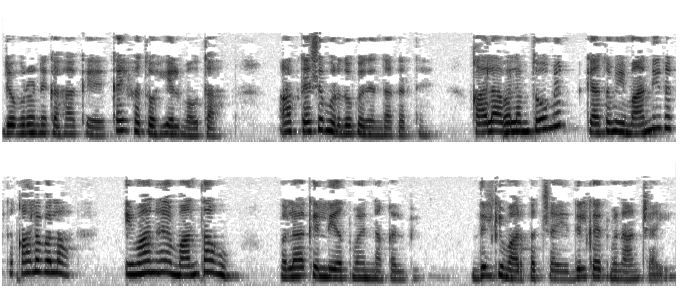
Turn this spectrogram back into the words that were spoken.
جب انہوں نے کہا کہ کئی فتوحی المتا آپ کیسے مردوں کو زندہ کرتے ہیں؟ کالا ولم تو من کیا تم ایمان نہیں رکھتے؟ کالا بلا۔ ایمان ہے، مانتا ہوں۔ بلا کے لیے اطمین نقل بھی دل کی مارفت چاہیے، دل کا اطمینان چاہیے۔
